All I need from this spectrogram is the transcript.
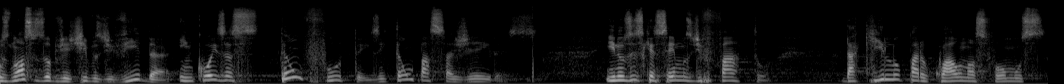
os nossos objetivos de vida em coisas tão fúteis e tão passageiras, e nos esquecemos de fato daquilo para o qual nós fomos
